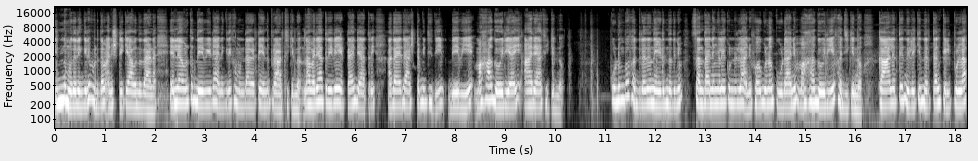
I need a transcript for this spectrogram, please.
ഇന്ന് മുതലെങ്കിലും വ്രതം അനുഷ്ഠിക്കാവുന്നതാണ്. എല്ലാവർക്കും ദേവിയുടെ അനുഗ്രഹം ഉണ്ടാകട്ടെ എന്ന് പ്രാർത്ഥിക്കുന്നു. നവരാത്രിയിലെ എട്ടാം രാത്രി അതായത് അഷ്ടമി തിഥിയിൽ ദേവിയെ മഹാഗൗരിയായി ആരാധിക്കുന്നു. കുടുംബ ഭദ്രത നേടുന്നതിനും സന്താനങ്ങളെ കൊണ്ടുള്ള അനുഭവ ഗുണം കൂടാനും മഹാഗൗരിയെ ഭജിക്കുന്നു. കാലത്തെ നിലയ്ക്ക് നിർത്താൻ കെൽപ്പുള്ള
